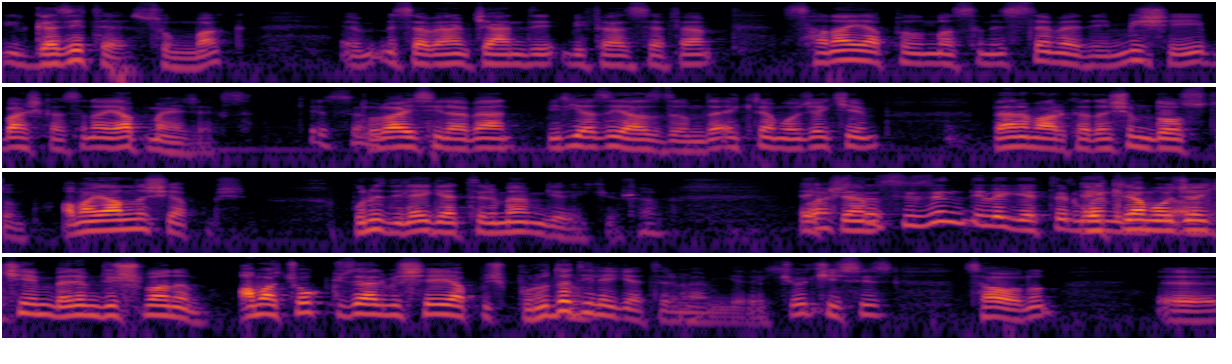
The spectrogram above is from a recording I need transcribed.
bir gazete sunmak. E, mesela benim kendi bir felsefem sana yapılmasını istemediğin bir şeyi başkasına yapmayacaksın. Kesin. Dolayısıyla ben bir yazı yazdığımda Ekrem Hoca kim? Benim arkadaşım, dostum ama yanlış yapmış. Bunu dile getirmem gerekiyor. Başta Ekrem, sizin dile getirmeniz Ekrem Hoca lazım. kim? Benim düşmanım. Ama çok güzel bir şey yapmış. Bunu da dile getirmem gerekiyor ki siz sağ olun e,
